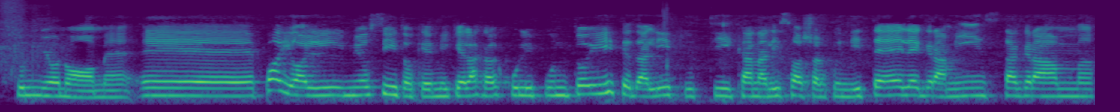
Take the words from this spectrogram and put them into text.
sul mio nome. E poi ho il mio sito che è michelacalculi.it e da lì tutti i canali social, quindi Telegram, Instagram,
